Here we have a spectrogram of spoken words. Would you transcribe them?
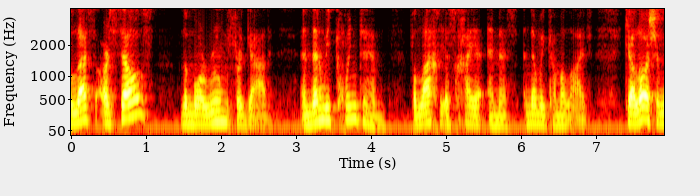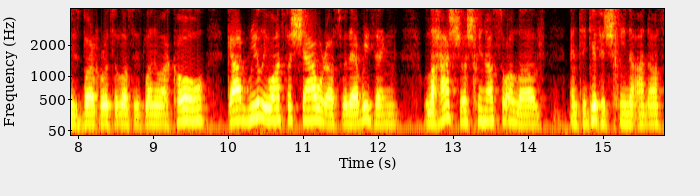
less ourselves, the more room for God. And then we cling to Him. And then we come alive. God really wants to shower us with everything, and to give His Shechina on us.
